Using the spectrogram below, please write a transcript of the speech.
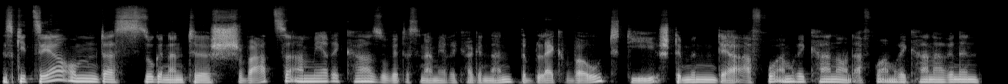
Es geht sehr um das sogenannte schwarze Amerika, so wird es in Amerika genannt, the Black Vote, die Stimmen der Afroamerikaner und Afroamerikanerinnen.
